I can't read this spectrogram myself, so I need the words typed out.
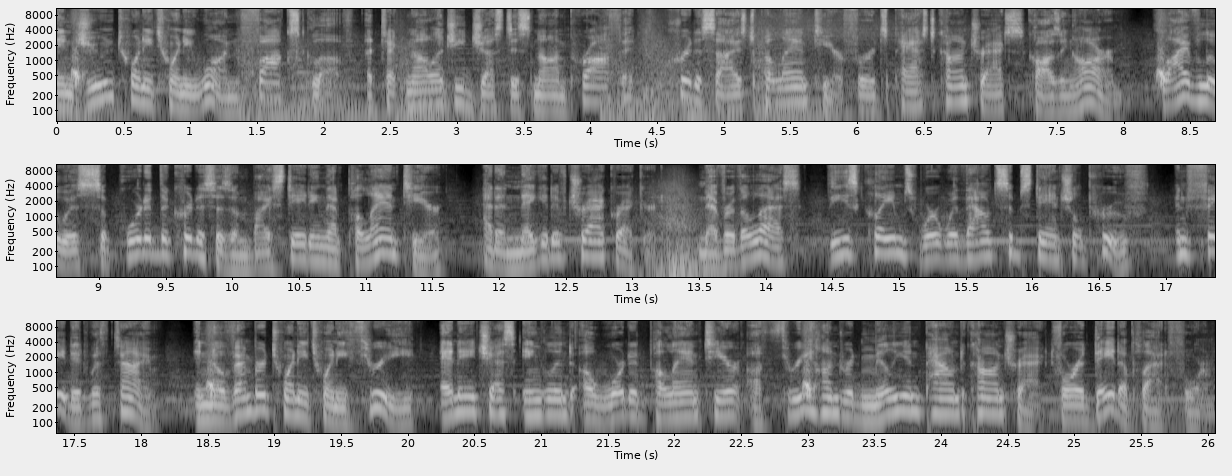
in June 2021, Foxglove, a technology justice nonprofit, criticized Palantir for its past contracts causing harm. Clive Lewis supported the criticism by stating that Palantir had a negative track record. Nevertheless, these claims were without substantial proof and faded with time. In November 2023, NHS England awarded Palantir a £300 million contract for a data platform,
